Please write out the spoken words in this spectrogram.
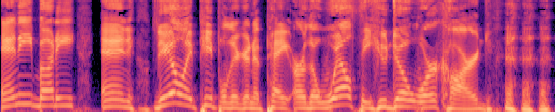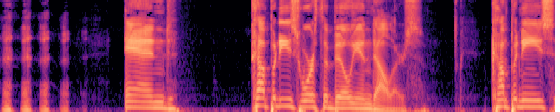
Anybody, and the only people they're going to pay are the wealthy who don't work hard and companies worth a billion dollars. Companies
